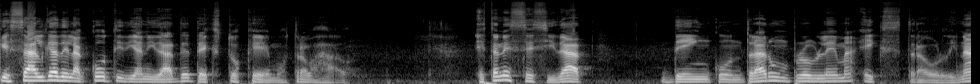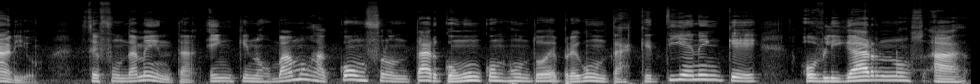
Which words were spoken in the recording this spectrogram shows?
que salga de la cotidianidad de textos que hemos trabajado. Esta necesidad de encontrar un problema extraordinario se fundamenta en que nos vamos a confrontar con un conjunto de preguntas que tienen que obligarnos a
